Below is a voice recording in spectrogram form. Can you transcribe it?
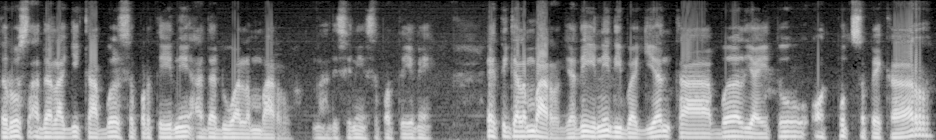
Terus ada lagi kabel seperti ini, ada dua lembar. Nah di sini seperti ini. Eh tiga lembar. Jadi ini di bagian kabel yaitu output speaker.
